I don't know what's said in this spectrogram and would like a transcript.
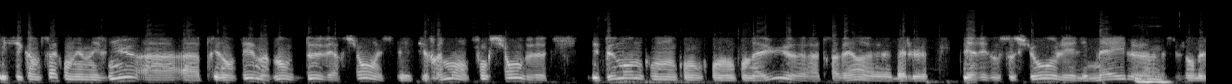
Et c'est comme ça qu'on en est venu à, à, présenter maintenant deux versions, et c'est vraiment en fonction de, des demandes qu'on a eues euh, à travers euh, bah, le, les réseaux sociaux, les, les mails, mmh. ce genre de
